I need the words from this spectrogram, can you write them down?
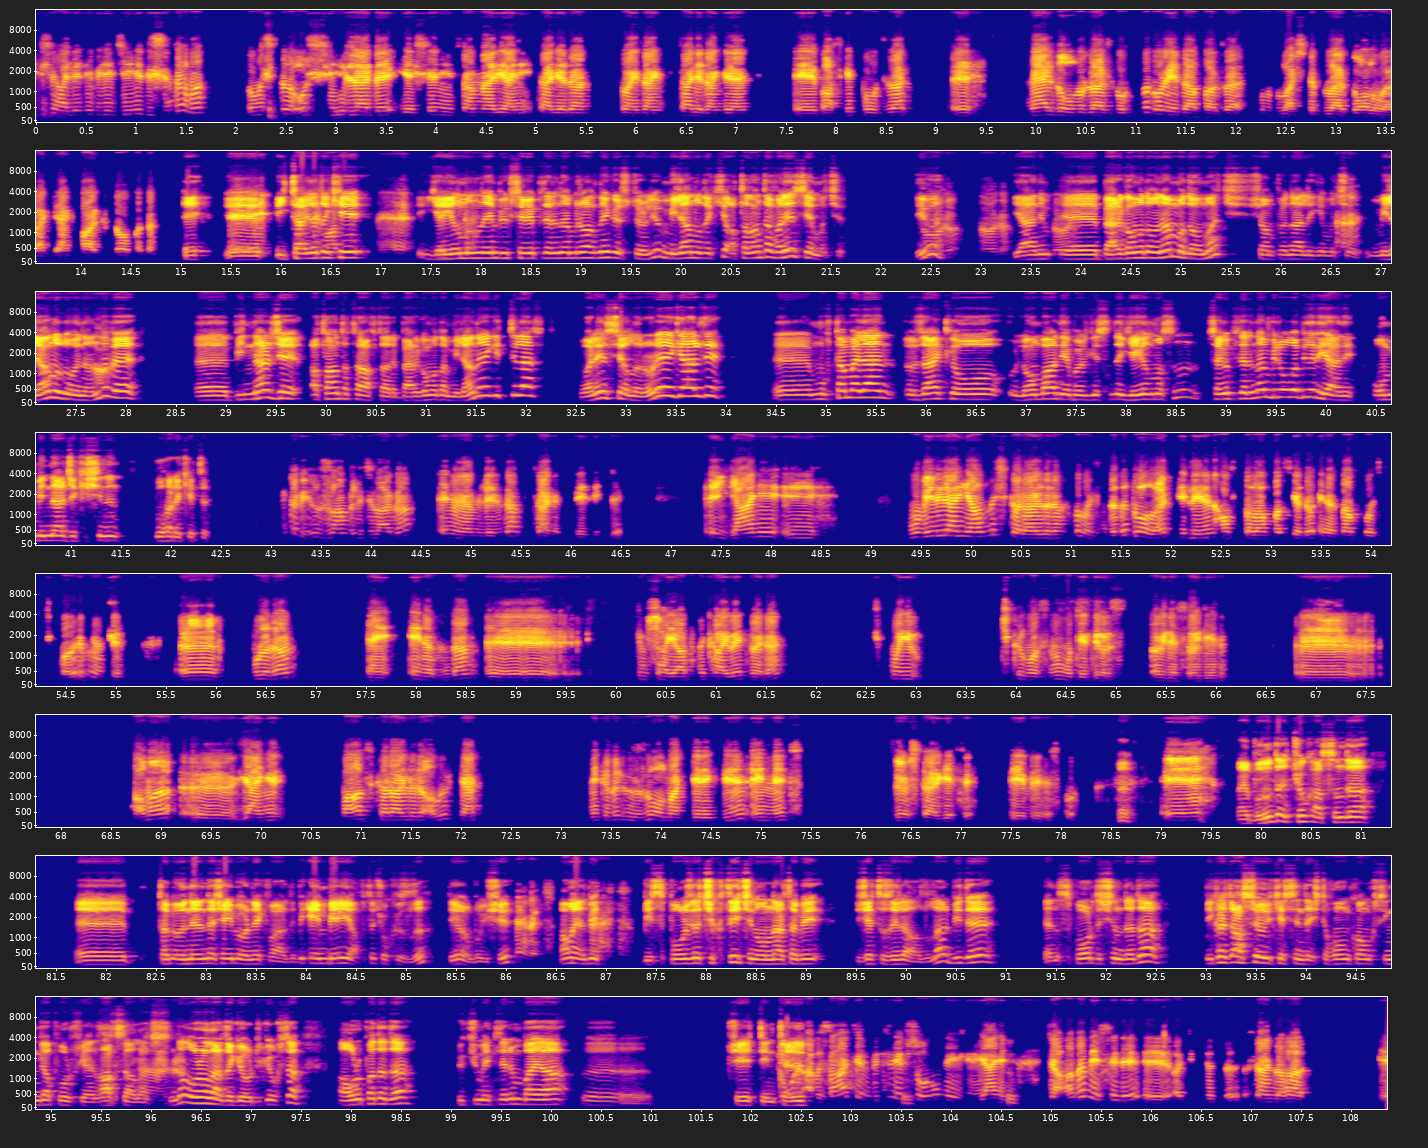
işi halledebileceğini düşündü ama sonuçta o şehirlerde yaşayan insanlar yani İtalya'dan İspanya'dan, İtalya'dan gelen e, basketbolcular e, nerede olurlarsa olsunlar oraya daha fazla bunu bulaştırdılar doğal olarak yani farkında olmadan. E, e, İtalya'daki yayılmanın en büyük sebeplerinden biri olarak ne gösteriliyor? Milano'daki Atalanta-Valencia maçı. Değil doğru, mi? Doğru. Yani Doğru. e, Bergamo'da oynanmadı o maç. Şampiyonlar Ligi maçı. Ha. Milano'da oynandı Ha. ve e, binlerce Atalanta taraftarı Bergamo'da Milano'ya gittiler. Valencialılar oraya geldi. E, muhtemelen özellikle o Lombardiya bölgesinde yayılmasının sebeplerinden biri olabilir yani. On binlerce kişinin bu hareketi. Tabii hızlandırıcılardan en önemlilerinden bir tanesi belli ki. E, yani e, bu verilen yanlış kararların sonucunda da doğal olarak birilerinin hastalanması ya da en azından pozitif çıkmaları mümkün. E, buradan yani en azından e, kimse hayatını kaybetmeden çıkmayı çıkılmasını umut ediyoruz. Öyle söyleyelim. E, ama e, yani bazı kararları alırken ne kadar hızlı olmak gerektiğinin en net göstergesi diyebiliriz bu. Evet. Ee, bunu da çok aslında e, tabii önlerinde şey bir örnek vardı. Bir NBA yaptı çok hızlı değil mi bu işi? evet. Ama yani bir evet. bir sporcu da çıktığı için onlar tabii jet hızıyla aldılar. Bir de yani spor dışında da birkaç Asya ülkesinde işte Hong Kong, Singapur yani halk sağlığı açısından oralarda gördük. Yoksa Avrupa'da da hükümetlerin bayağı e, şey ettiğini, Doğru. terör, Abi zaten bütün hepsi onunla ilgili. Yani işte ana mesele e, açıkçası sen daha e,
